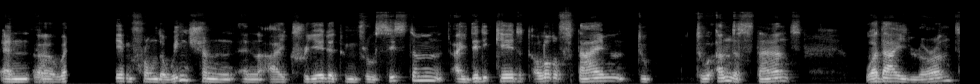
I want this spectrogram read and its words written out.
And uh, when I came from the Wing Chun and I created Wing Flow system, I dedicated a lot of time to to understand what I learned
